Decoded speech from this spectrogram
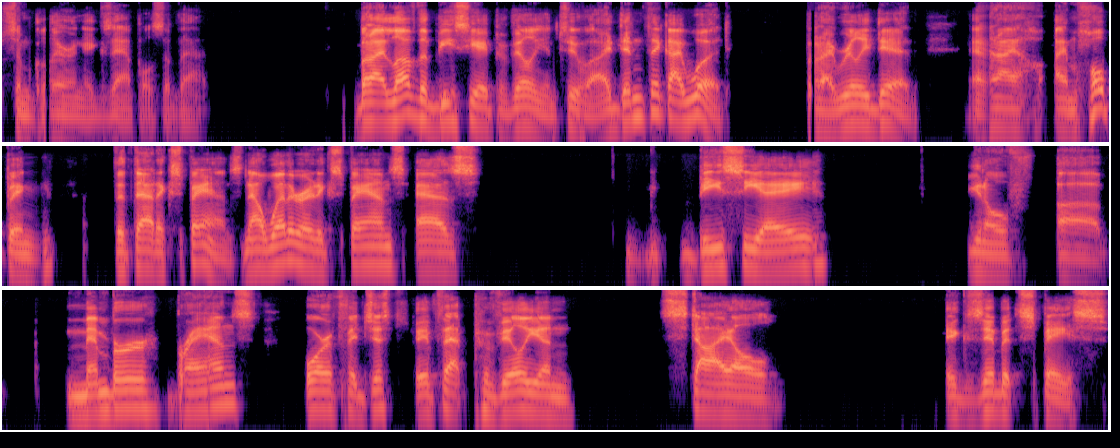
some glaring examples of that. But I love the BCA pavilion too. I didn't think I would, but I really did and I I'm hoping that that expands. Now, whether it expands as BCA, you know, uh, member brands, or if it just if that pavilion style exhibit space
